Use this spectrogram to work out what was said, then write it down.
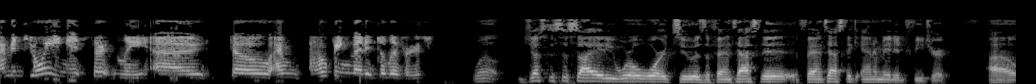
I'm enjoying it certainly. Uh, so I'm hoping that it delivers. Well, Justice Society World War II is a fantastic, fantastic animated feature. Uh,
